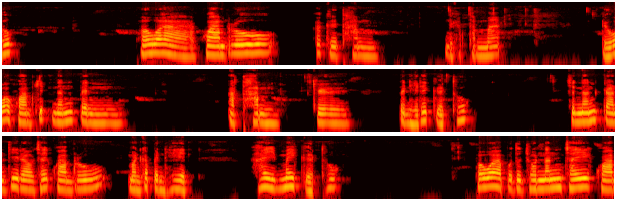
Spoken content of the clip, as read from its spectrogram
ทุกข์ เพราะว่าความรู้ก็คือธรรมนะครับธรรมะ หรือว่าความคิดนั้นเป็นอธรรม คือเป็นเหตุให้เกิดทุกข์ ฉะนั้นการที่เราใช้ความรู้มันก็เป็นเหตุให้ไม่เกิดทุกข์ เพราะว่าปุถุชนนั้นใช้ความ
